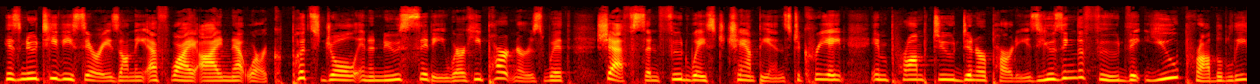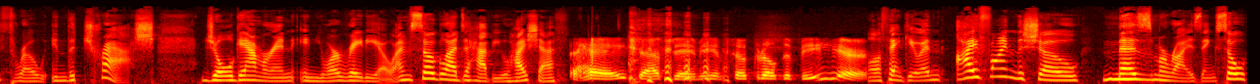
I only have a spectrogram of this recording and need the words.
His new TV series on the FYI network puts Joel in a new city where he partners with chefs and food waste champions to create impromptu dinner parties using the food that you probably throw in the trash. Joel Gamoran in your radio. I'm so glad to have you. Hi, Chef. Hey, Chef Jamie. I'm so thrilled to be here. Well, thank you. And I find the show mesmerizing. So,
